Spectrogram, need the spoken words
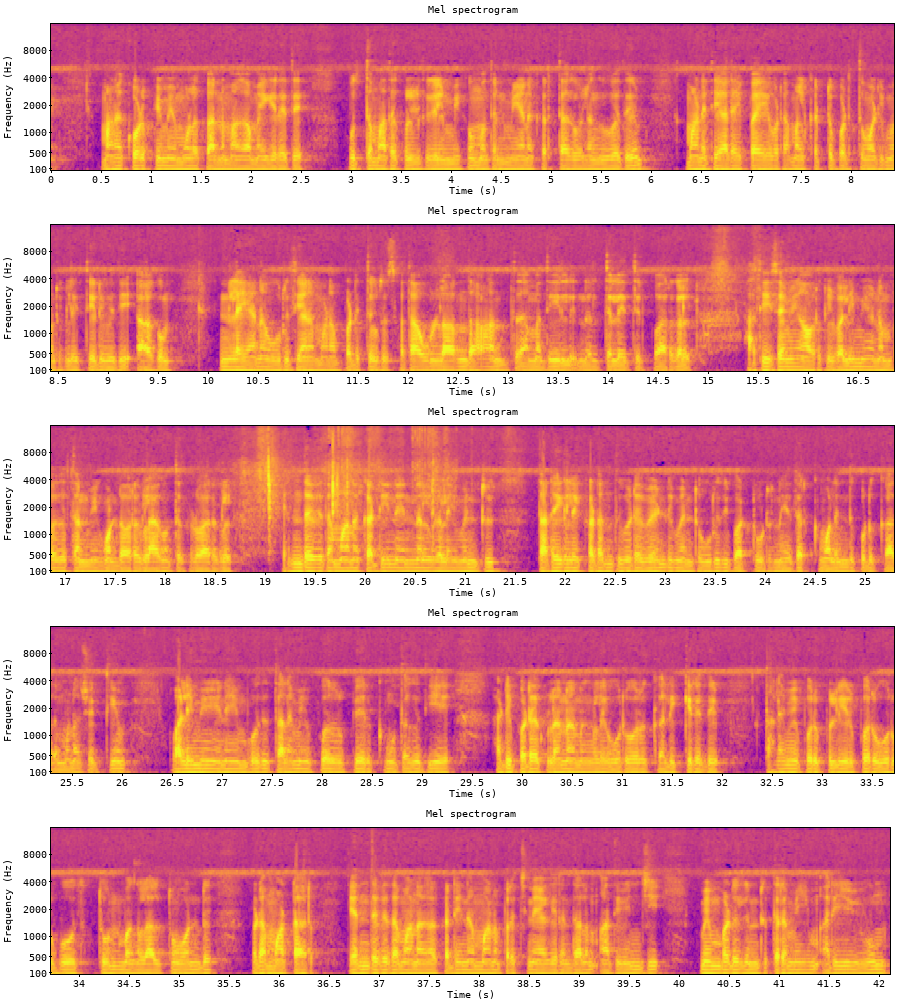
மனக்குழப்பமே மூல காரணமாக அமைகிறது. புத்த மத கொள்கைகள் மிகவும் முதன்மையான கருத்தாக விளங்குவது மனதை அலைப்பாய விடாமல் கட்டுப்படுத்தும் வழிமுறைகளை தேடுவதே ஆகும். நிலையான உறுதியான மனம் ஒரு சதா உள்ளார்ந்த ஆழ்ந்த அமைதியில் திளைத்திருப்பார்கள் அதே சமயம் அவர்கள் வலிமையான நம்பகத்தன்மை கொண்டவர்களாகவும் திகழ்வார்கள். எந்த விதமான கடின இன்னல்களையும் வென்று தடைகளை கடந்து விட வேண்டும் என்ற உறுதிப்பாட்டுடன் எதற்கும் வளைந்து கொடுக்காத மனசக்தியும் வலிமையும் இணையும் போது தலைமை பொறுப்பேற்கும் தகுதியை அடிப்படை குலநலன்களை ஒருவருக்கு அளிக்கிறது. தலைமை பொறுப்பில் இருப்பவர் ஒருபோது துன்பங்களால் துவண்டு விடமாட்டார். எந்த விதமான கடினமான பிரச்சனையாக இருந்தாலும் அது விஞ்சி மேம்படுகின்ற திறமையும் அறிவும்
